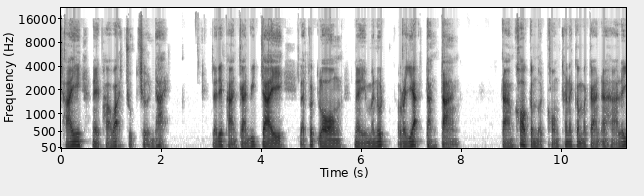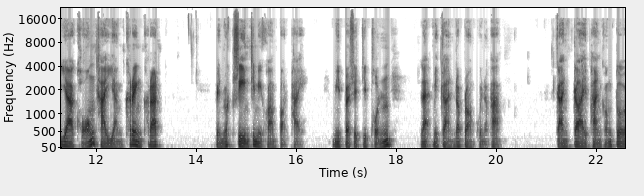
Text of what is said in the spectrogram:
ใช้ในภาวะฉุกเฉินได้ และได้ผ่านการวิจัยและทดลองในมนุษย์ระยะต่างๆ ตามข้อกำหนดของคณะกรรมการอาหารและยาของไทยอย่างเคร่งครัด เป็นวัคซีนที่มีความปลอดภัย มีประสิทธิผล และมีการรับรองคุณภาพ การกลายพันธุ์ของตัวไว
